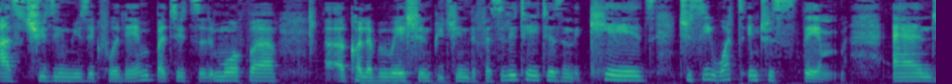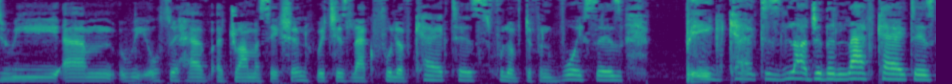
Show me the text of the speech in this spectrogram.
us choosing music for them, but it's more of a, a collaboration between the facilitators and the kids to see what interests them. And we, um, we also have a drama section, which is like full of characters, full of different voices, big characters, larger than life characters.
